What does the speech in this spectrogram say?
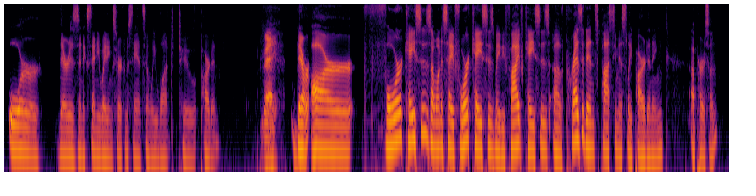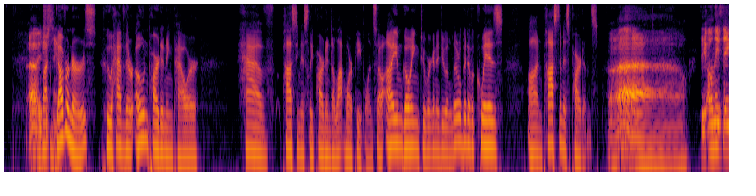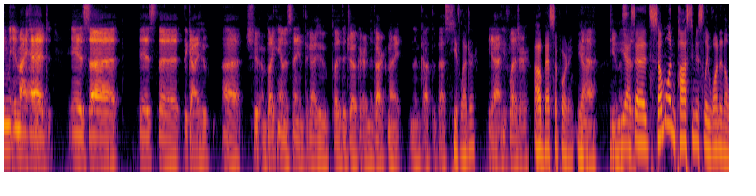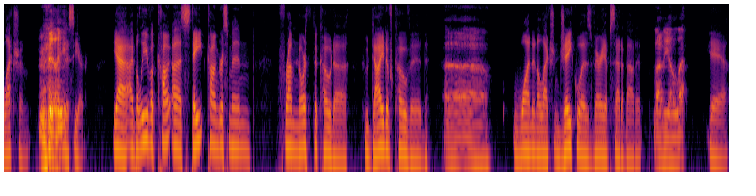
or there is an extenuating circumstance and we want to pardon right. There are four cases i want to say four cases maybe five cases of presidents posthumously pardoning a person. Oh, but governors who have their own pardoning power have posthumously pardoned a lot more people. And so i am going to we're going to do a little bit of a quiz on posthumous pardons. Oh. The only thing in my head is uh is the the guy who uh shoot I'm blanking on his name the guy who played the Joker in The Dark Knight and then got the best heath ledger yeah Heath Ledger oh best supporting yeah, yeah, yes uh, someone posthumously won an election really this year. Yeah, I believe a, co a state congressman from North Dakota who died of COVID oh won an election. Jake was very upset about it. La Viola Yeah.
